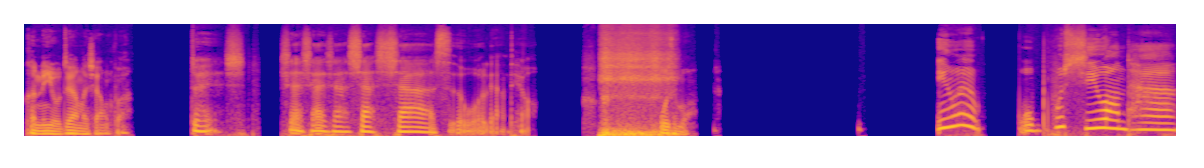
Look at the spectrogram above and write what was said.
可能有这样的想法。对，吓吓吓吓吓死我两条！为什么？因为我不希望他，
